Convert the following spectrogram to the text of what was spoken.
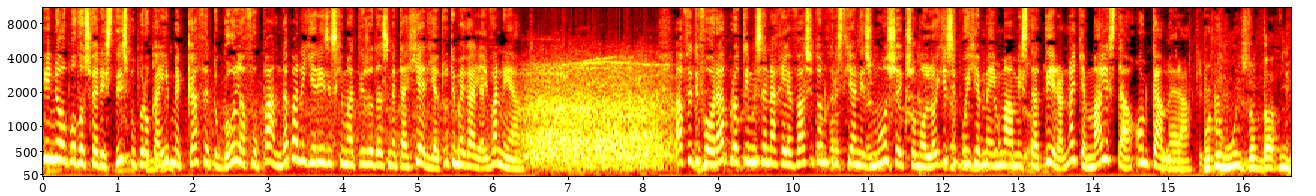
Είναι ο ποδοσφαιριστής που προκαλεί με κάθε του γκολ αφού πάντα πανηγυρίζει σχηματίζοντας με τα χέρια του τη Μεγάλη Αλβανία. Αυτή τη φορά προτίμησε να χλεβάσει τον χριστιανισμό σε εξομολόγηση που είχε με ημάμι στα Τύρανα και μάλιστα on camera. Më për mua çdo datë një.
